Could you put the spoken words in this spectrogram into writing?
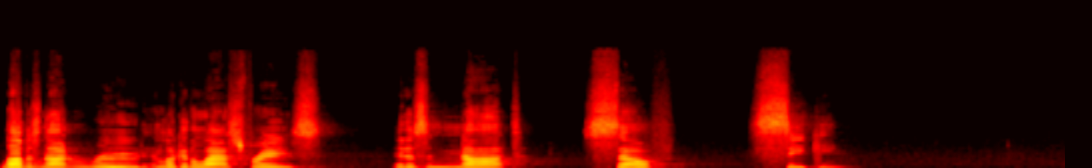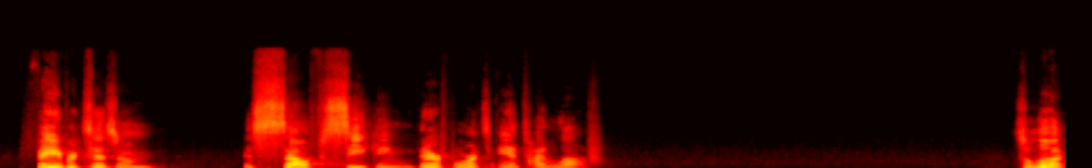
love is not rude. And look at the last phrase it is not self seeking. Favoritism is self seeking, therefore, it's anti love. So, look,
